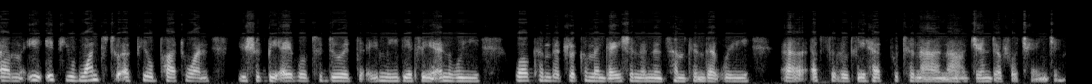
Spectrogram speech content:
um, if you want to appeal part one, you should be able to do it immediately, and we welcome that recommendation, and it's something that we uh, absolutely have put our, on our agenda for changing.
